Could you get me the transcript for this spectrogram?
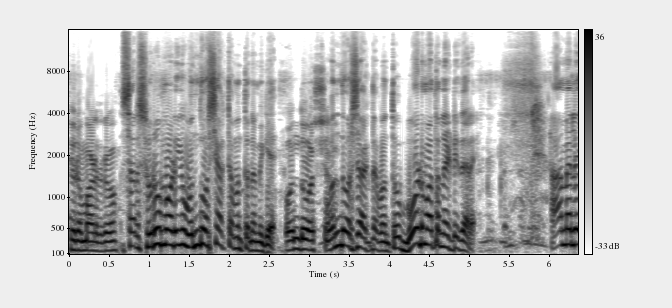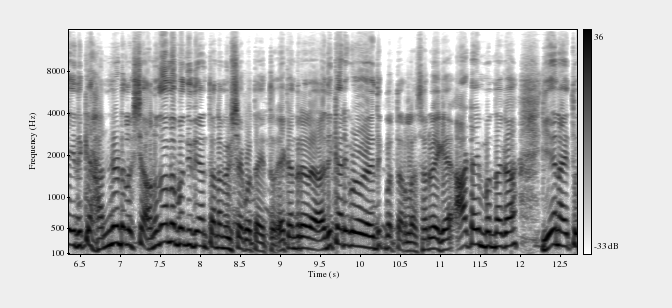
ಶುರು ಮಾಡಿದ್ರು? ಸರ್ ಶುರು ಮಾಡಿ ಒಂದು ವರ್ಷ ಆಗ್ತಾ ಬಂತು ನಮಗೆ. ಒಂದು ವರ್ಷ. ಒಂದು ವರ್ಷ ಆಗ್ತಾ ಬಂತು. ಬೋರ್ಡ್ ಮಾತ್ರ ನೆಟ್ಟಿದ್ದಾರೆ. ಆಮೇಲೆ ಇದಕ್ಕೆ ಹನ್ನೆರಡು ಲಕ್ಷ ಅನುದಾನ ಬಂದಿದೆ ಅಂತ ನಮಗೆ ವಿಷಯ ಗೊತ್ತಾಯ್ತು. ಯಾಕಂದ್ರೆ ಅಧಿಕಾರಿಗಳು ಇದಕ್ಕೆ ಬರ್ತಾರಲ್ಲ ಸರ್ವೆಗೆ. ಆ ಟೈಮ್ ಬಂದಾಗ ಏನಾಯ್ತು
